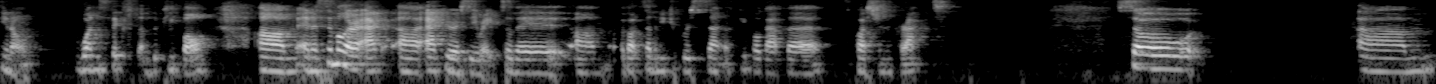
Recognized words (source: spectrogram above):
you know, one sixth of the people, um, and a similar ac uh, accuracy rate. So they um, about 72% of people got the question correct. So um,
